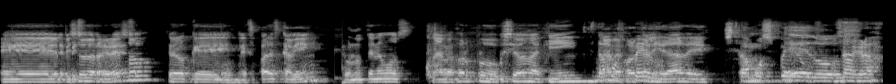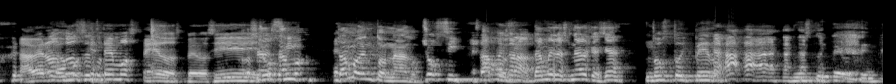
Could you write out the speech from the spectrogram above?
Eh, el episodio de regreso, espero que les parezca bien. No tenemos la mejor producción aquí, la Estamos mejor pedos. calidad de... Estamos pedos. O sea, gra- A ver, no, no que estemos pedos, pero sí... O sea, estamos, sí. estamos entonados. Yo sí. Estamos Pues, entonados. dame las nalgas ya. No estoy pedo. No estoy pedo, gente.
